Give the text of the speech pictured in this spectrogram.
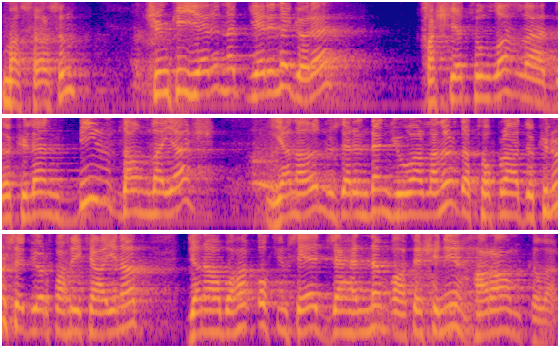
masarsın. Çünkü yerine, yerine göre haşyetullahla dökülen bir damla yaş yanağın üzerinden yuvarlanır da toprağa dökülürse diyor Fahri Kainat Cenab-ı Hak o kimseye cehennem ateşini haram kılar.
